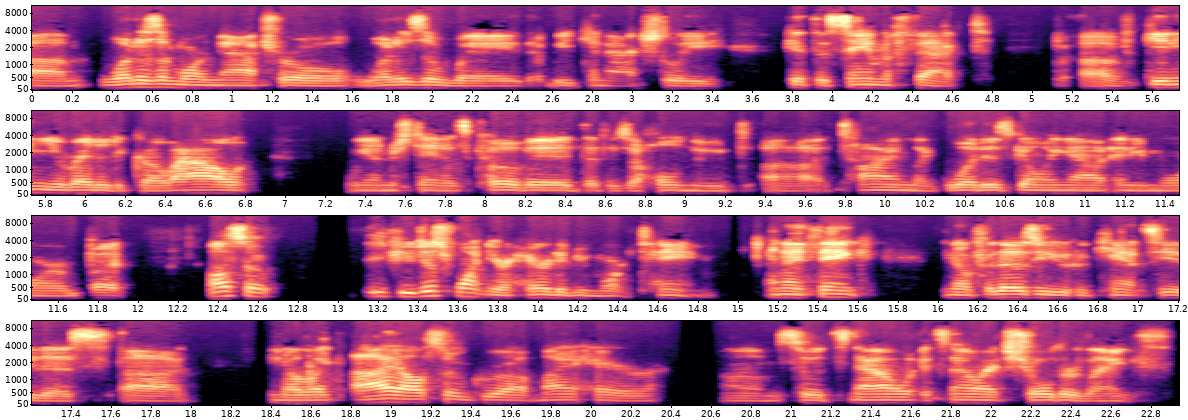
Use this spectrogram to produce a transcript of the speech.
um, what is a more natural, what is a way that we can actually get the same effect of getting you ready to go out. We understand it's COVID, that there's a whole new uh, time, like what is going out anymore, but also if you just want your hair to be more tame. And I think, you know, for those of you who can't see this, uh, you know, like I also grew out my hair. Um, so it's now it's now at shoulder length,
